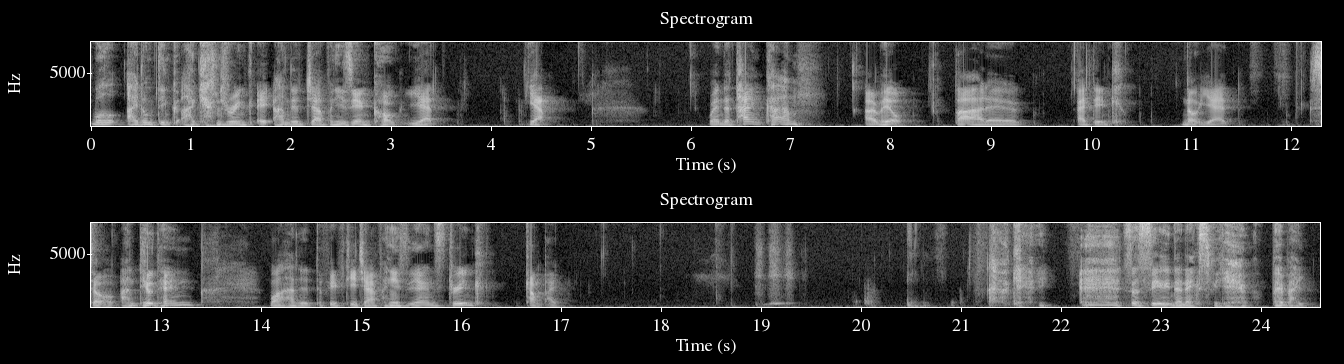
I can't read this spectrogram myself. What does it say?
Well, I don't think I can drink 800 Japanese yen Coke yet. Yeah. When the time comes, I will. But uh, I think not yet. So until then, 150 Japanese yen drink, kanpai. okay. So see you in the next video. Bye bye.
